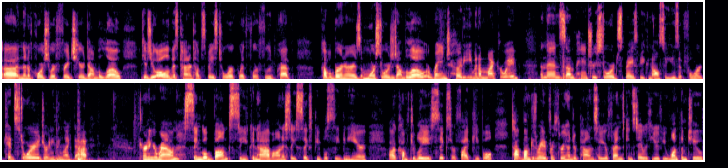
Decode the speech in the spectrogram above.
uh, and then of course your fridge here down below. Gives you all of this countertop space to work with for food prep. A couple burners, more storage down below, a range hood, even a microwave, and then some pantry storage space, but you can also use it for kids storage or anything like that. Turning around, single bunks, so you can have honestly six people sleeping here uh, comfortably, six or five people. Top bunk is rated for 300 pounds, so your friends can stay with you if you want them to.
